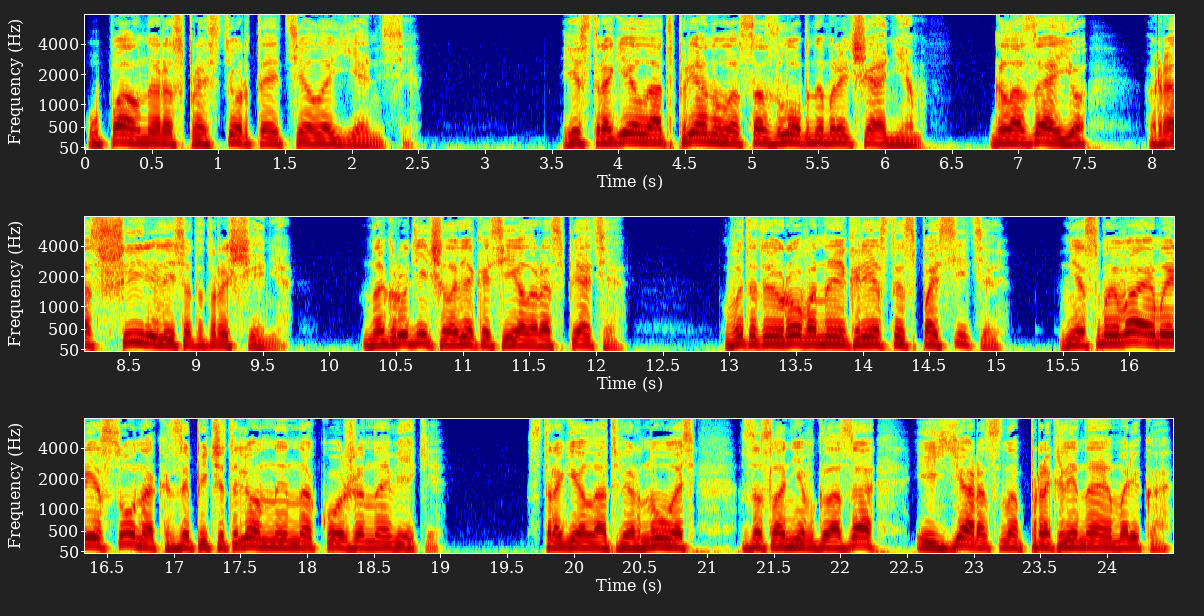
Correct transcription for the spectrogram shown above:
упал на распростертое тело Янси. Истрагела отпрянула со злобным рычанием. Глаза ее расширились от отвращения. На груди человека сияло распятие. Вытатуированные кресты спаситель. Несмываемый рисунок, запечатленный на коже навеки. Страгела отвернулась, заслонив глаза и яростно проклиная моряка.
